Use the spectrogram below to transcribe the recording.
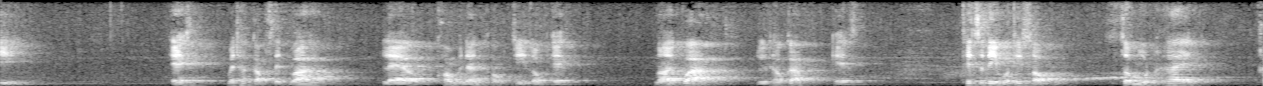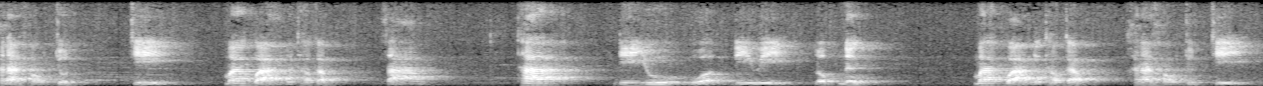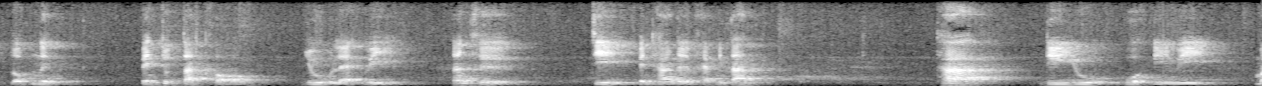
x ไม่เท่ากับเซตว่าง แล้วคอม b พ n น n นของ G ลบ x น้อยกว่าหรือเท่ากับ s ทฤษฎีบทที่ 2 สมมุติให้ขนาดของจุด G มากกว่าหรือเท่ากับ 3 ถ้า du บวก dv ลบ 1 มากกว่าหรือเท่ากับขนาดของจุด G ลบ 1 เป็นจุดตัดของ u และ v นั่นคือ G เป็นทางเดินแฮมิลตัน ถ้า du บวก dv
